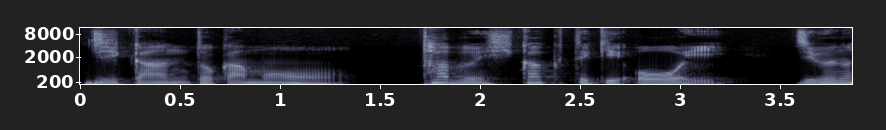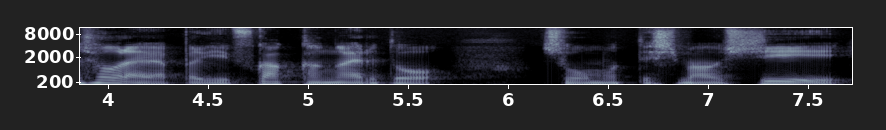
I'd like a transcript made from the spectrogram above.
時間とかも多分比較的多い。自分の将来はやっぱり深く考えるとそう思ってしまうし、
